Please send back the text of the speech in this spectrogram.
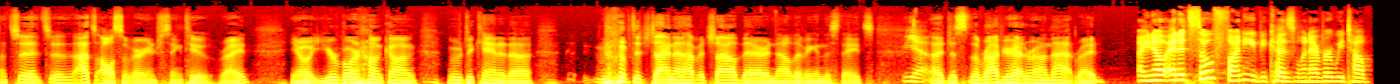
That's it's uh, that's also very interesting too, right? You know, you're born in Hong Kong, moved to Canada, moved to China, have a child there, and now living in the states. Yeah. Uh, just wrap your head around that, right? I know, and it's so funny because whenever we tell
